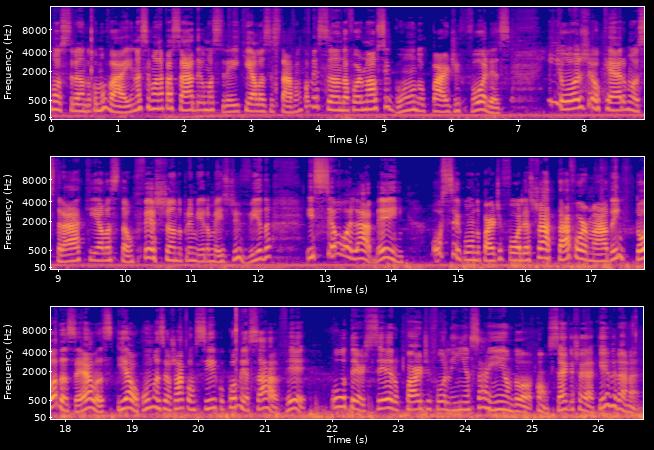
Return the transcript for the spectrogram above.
mostrando como vai. Na semana passada eu mostrei que elas estavam começando a formar o segundo par de folhas. E hoje eu quero mostrar que elas estão fechando o primeiro mês de vida. E se eu olhar bem, o segundo par de folhas já está formado em todas elas. E algumas eu já consigo começar a ver o terceiro par de folhinhas saindo. Ó. Consegue chegar aqui, Virana?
